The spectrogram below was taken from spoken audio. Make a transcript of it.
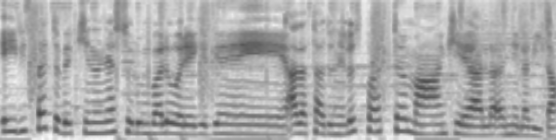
e il rispetto perché non è solo un valore che viene adattato nello sport ma anche alla, nella vita.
